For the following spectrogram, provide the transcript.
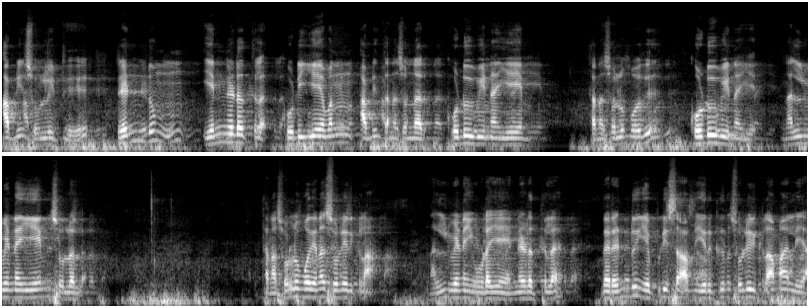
அப்படின்னு சொல்லிட்டு ரெண்டும் என்னிடத்துல கொடியவன் அப்படின்னு தன்னை சொன்னார். கொடுவினையேன். தன்னை சொல்லும்போது கொடுவினையே நல்வினையேன்னு சொல்லலை. தன்னை சொல்லும்போது என்ன சொல்லியிருக்கலாம்? நல்வினை உடைய என்னிடத்துல இந்த ரெண்டும் எப்படி சாமி இருக்குன்னு சொல்லியிருக்கலாமா இல்லையா?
